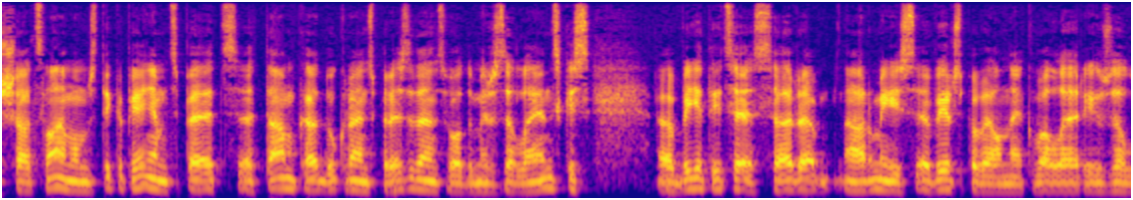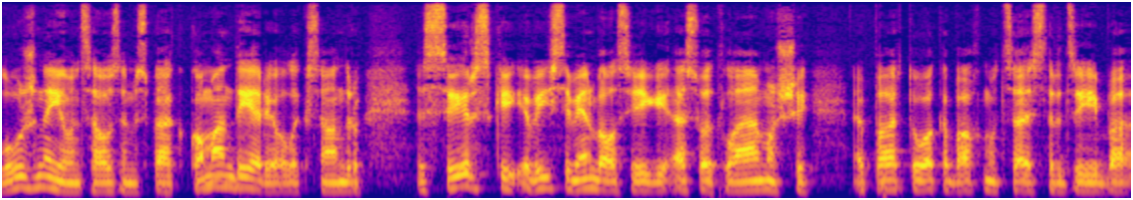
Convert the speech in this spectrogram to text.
šāds lēmums tika pieņemts pēc tam, kad Ukrainas prezidents Vladimirs Zelenskis bija ticies ar armijas virspavēlnieku Valēriju Zelūžniju un sauszemes spēku komandieri Aleksandru Sirski, visi vienbalsīgi esot lēmuši par to, ka Bahmuts aizsardzība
